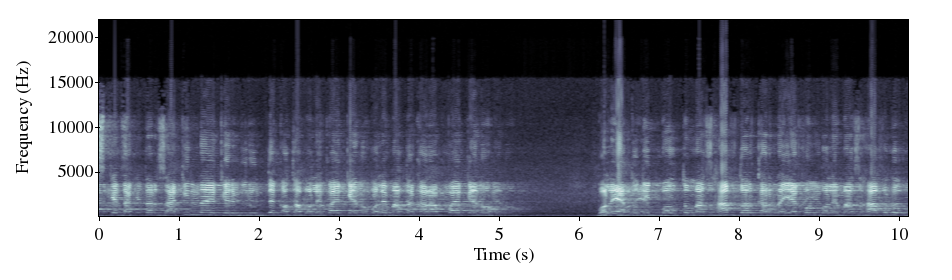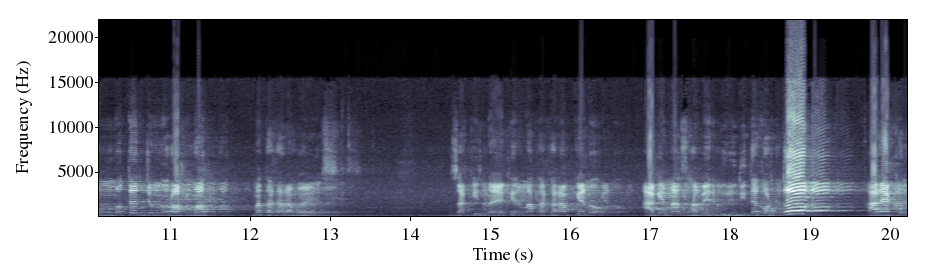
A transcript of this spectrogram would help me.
আজকে ডাক্তার জাকির নায়কের বিরুদ্ধে কথা বলে, কয়, কেন বলে? মাথা খারাপ পায় কেন? বলে, এতদিন বলতো মাঝহাব দরকার নাই, এখন বলে মাঝহাব হলো উম্মতের জন্য রহমত। মাথা খারাপ হয়ে গেছে। জাকির নায়কের মাথা খারাপ কেন? আগে মাঝহাবের বিরোধিতা করত, আর এখন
